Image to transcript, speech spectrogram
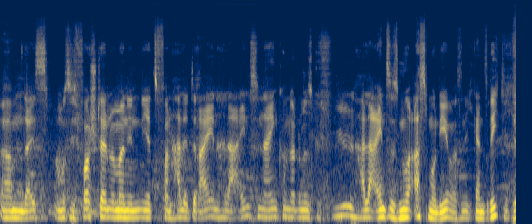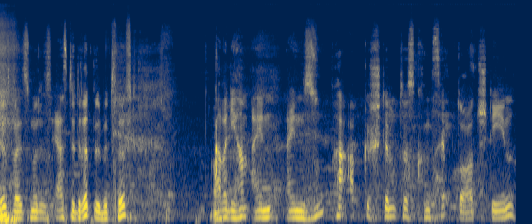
Ähm, da ist, man muss sich vorstellen, wenn man jetzt von Halle 3 in Halle 1 hineinkommt, hat man das Gefühl, Halle 1 ist nur Asmodee, was nicht ganz richtig ist, weil es nur das erste Drittel betrifft. Aber die haben ein, ein super abgestimmtes Konzept dort stehen.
